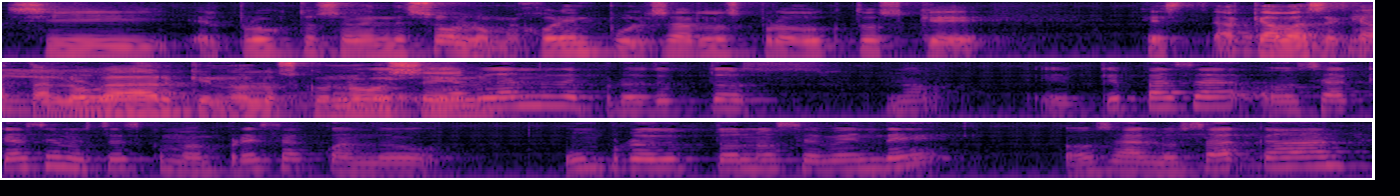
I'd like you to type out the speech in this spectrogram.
Si el producto se vende solo, mejor impulsar los productos que acabas de catalogar, que no los conocen. Oye, y hablando de productos, ¿no? Eh, ¿Qué pasa? O sea, ¿qué hacen ustedes como empresa cuando un producto no se vende? O sea, lo sacan,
